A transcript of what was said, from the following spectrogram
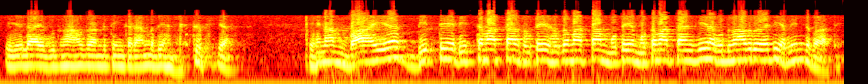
ඒ වෙලාවේ බුදුහාමුදුරන් ඉතින් කරන්න දෙයක් නැතු කියලා. එහෙනම් බාහ්‍ය දිත්තේ දිත්ත මත්තන් සුතේ සුත මත්තන් මුතේ මුත මත්තන් කියලා බුදුහාමුදුරුවෝ වැඩි අවින්ද පාතේ.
